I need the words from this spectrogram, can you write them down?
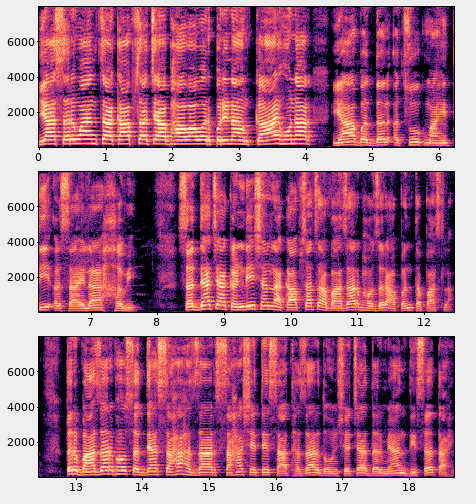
या सर्वांचा कापसाच्या भावावर परिणाम काय होणार? याबद्दल अचूक माहिती असायला हवी. सध्याच्या कंडिशनला कापसाचा बाजारभाव जर आपण तपासला तर बाजारभाव सध्या सहा हजार सहाशे ते सात हजार दोनशेच्या दरम्यान दिसत आहे.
